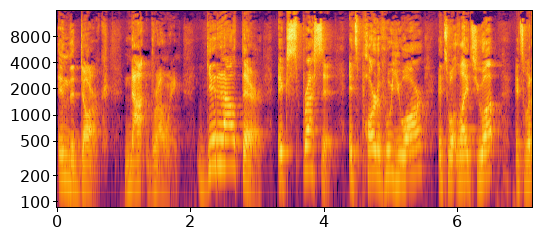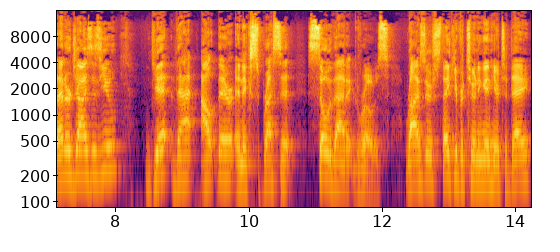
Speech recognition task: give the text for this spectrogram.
in the dark, not growing. Get it out there, express it. It's part of who you are, it's what lights you up, it's what energizes you. Get that out there and express it so that it grows. Risers, thank you for tuning in here today.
